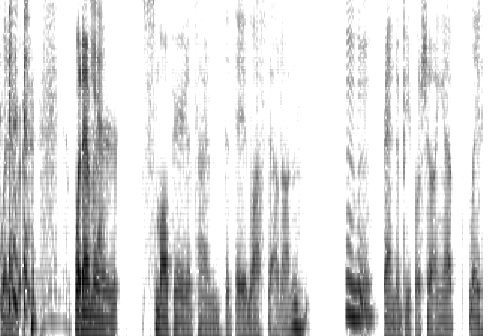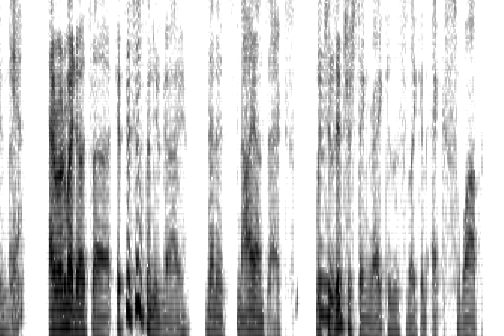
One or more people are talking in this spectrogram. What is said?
whatever, whatever small period of time that they lost out on hmm random people showing up late at night. Yeah. I wrote in my notes, uh, if this is the new guy, then it's Nayeon's ex, which is Mhm. interesting, right? Because this is like an ex swap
